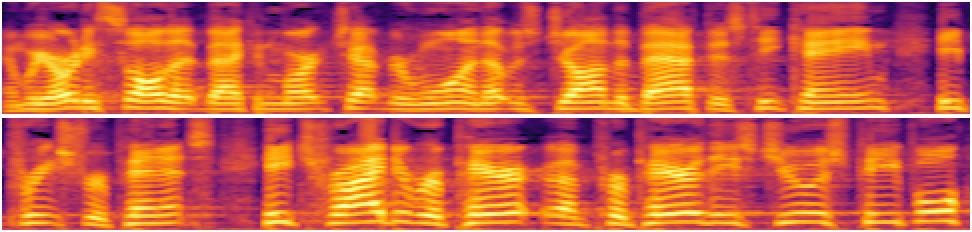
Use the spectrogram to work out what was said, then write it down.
And we already saw that back in Mark chapter 1. That was John the Baptist. He came, he preached repentance. He tried to repair, uh, prepare these Jewish people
